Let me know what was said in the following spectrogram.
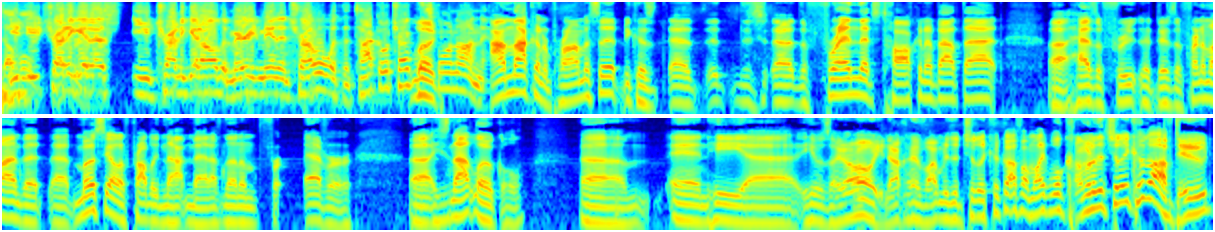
You, you try to get us? You try to get all the married men in trouble with the taco truck? What's going on now? I'm not going to promise it because uh, this, uh, the friend that's talking about that uh, has a fruit. There's a friend of mine that uh, most of y'all have probably not met. I've known him forever. Uh, he's not local, um, and he uh, he was like, "Oh, you're not going to invite me to the chili cook-off?" I'm like, "Well, come to the chili cook-off, dude."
